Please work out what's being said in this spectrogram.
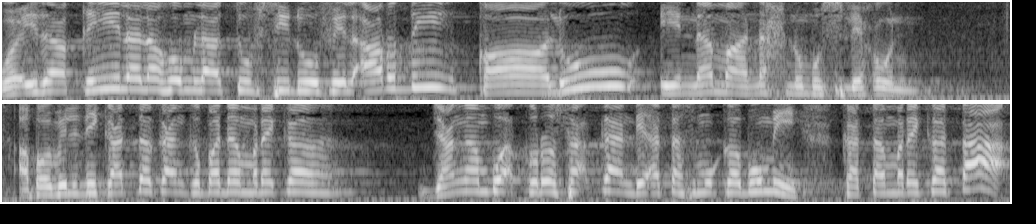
Wa idza qila lahum la tufsidu fil ardi qalu innama nahnu muslihun. Apabila dikatakan kepada mereka jangan buat kerosakan di atas muka bumi, kata mereka tak.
